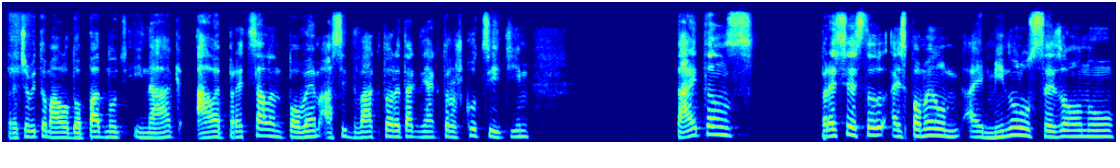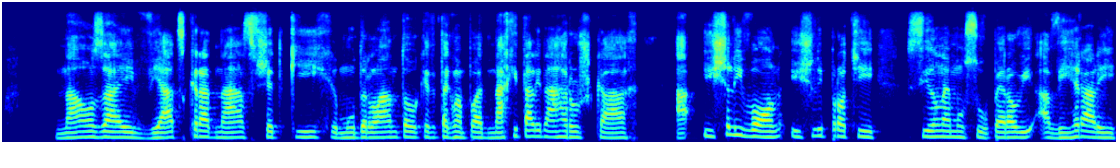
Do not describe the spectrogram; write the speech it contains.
prečo by to malo dopadnúť inak, ale predsa len poviem asi dva, ktoré tak nejak trošku cítim. Titans, presne to aj spomenul, aj minulú sezónu naozaj viackrát nás všetkých mudrlantov, keď tak mám povedať, nachytali na hruškách a išli von, išli proti silnému súperovi a vyhrali.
